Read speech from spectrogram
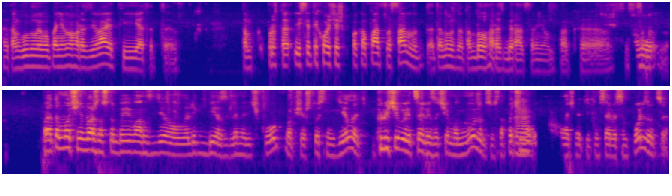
э, там Google его понемногу развивает, и этот там просто, если ты хочешь покопаться сам, это нужно там долго разбираться в нем. Как, э, вот. Поэтому очень важно, чтобы Иван сделал ликбез для новичков, вообще, что с ним делать, ключевые цели, зачем он нужен, собственно, почему mm-hmm. начать этим сервисом пользоваться.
